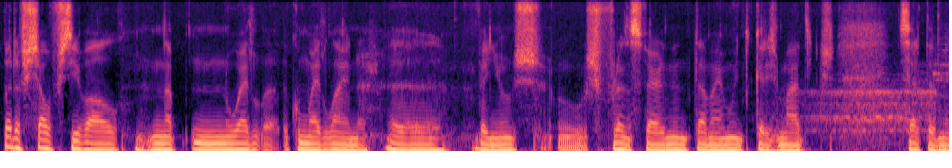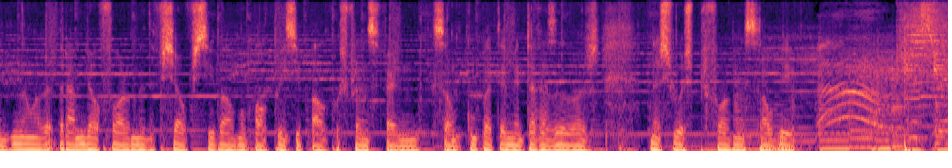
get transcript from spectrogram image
Para fechar o festival na, no como headliner Vêm os, os Franz Ferdinand também muito carismáticos. Certamente não haverá melhor forma de fechar o festival no palco principal com os Franz Ferdinand, que são completamente arrasadores nas suas performances ao vivo. Oh,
